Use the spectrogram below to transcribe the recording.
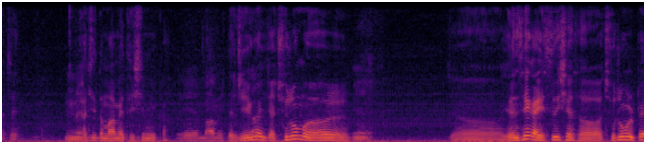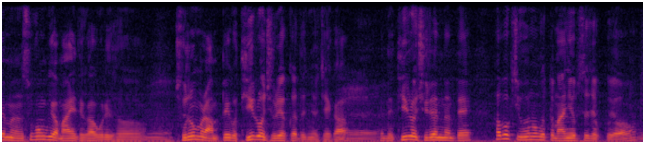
어째 네. 바지도 마음에 드십니까? 예, 마음에 듭니다. 지금 이제 주름을 예, 저 연세가 있으셔서 주름을 빼면 수공비가 많이 들어가고 그래서 예. 주름을 안 빼고 뒤로 줄였거든요, 제가. 예. 근데 뒤로 줄였는데 허벅지 우는 것도 많이 없어졌고요. 예.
